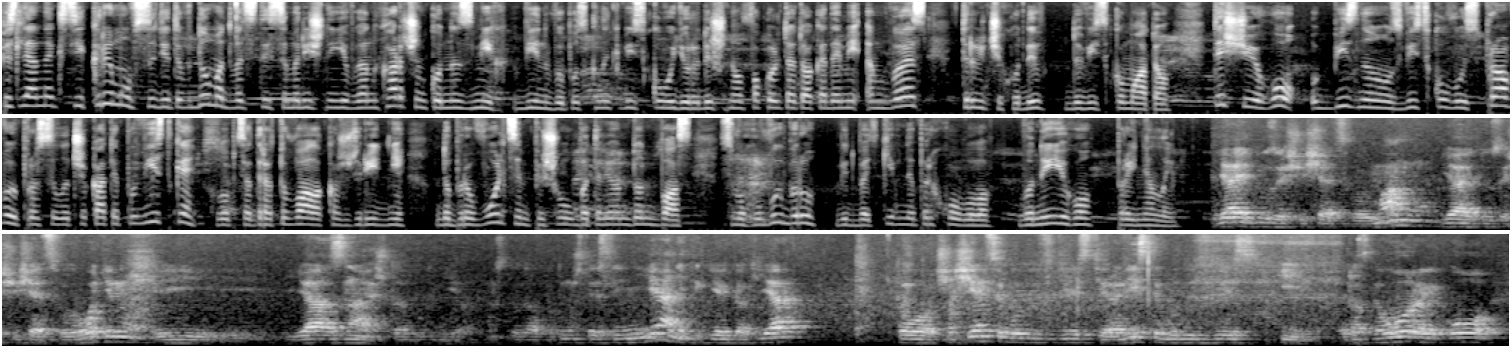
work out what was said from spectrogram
Після анексії Криму всидіти вдома 27-річний Євген Харченко не зміг. Він, випускник військово-юридичного факультету Академії МВС, тричі ходив до військкомату. Те, що його обізнано з військовою справою просили чекати повістки, хлопця дратувала, кажуть рідні. Добровольцем пішов у батальйон Донбас. Свого вибору від батьків не приховував. Вони його прийняли. Я иду защищать свою маму, я иду защищать свою родину, и я знаю, что я буду он сказал. Потому что если не я, они такие, как я, то чеченцы будут здесь, террористы будут здесь. И разговоры о,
